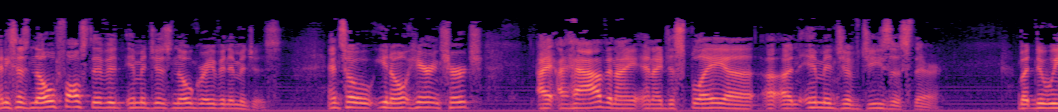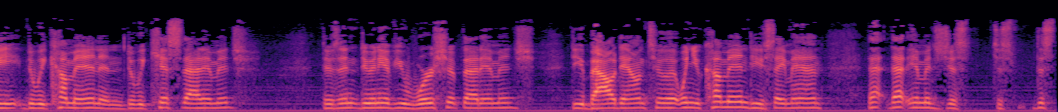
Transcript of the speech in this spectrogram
And he says, no false images, no graven images. And so, you know, here in church, I, I have and I, and I display a, a, an image of Jesus there. But do we, do we come in and do we kiss that image? Does in, do any of you worship that image? Do you bow down to it? When you come in, do you say, man, that, that image just, just, this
